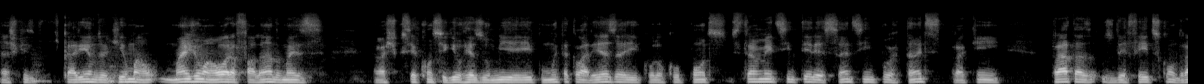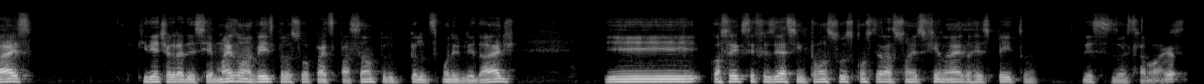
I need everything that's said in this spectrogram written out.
Acho que ficaríamos aqui uma, mais de uma hora falando, mas acho que você conseguiu resumir aí com muita clareza e colocou pontos extremamente interessantes e importantes para quem trata os defeitos condrais. Queria te agradecer mais uma vez pela sua participação, pelo, pela disponibilidade e gostaria que você fizesse então as suas considerações finais a respeito desses dois trabalhos.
